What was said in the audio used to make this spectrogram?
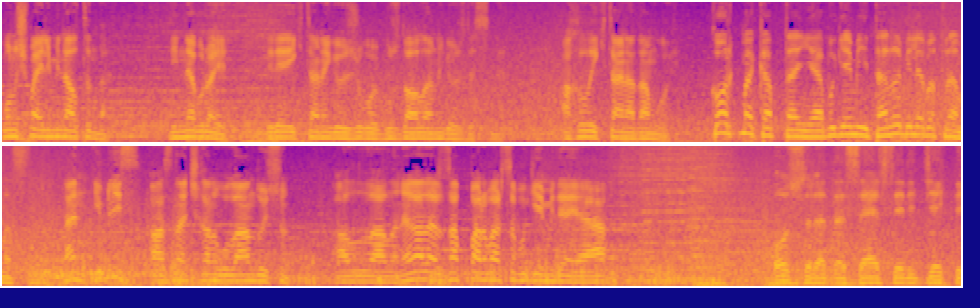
Konuşma elimin altında. Dinle burayı. Direğe iki tane gözcü koy buzdağlarını gözlesinler. Akıllı iki tane adam koy. Korkma kaptan ya bu gemiyi tanrı bile batıramaz. Lan iblis ağzından çıkanı kulağın duysun. Allah Allah ne kadar zappar varsa bu gemide ya. O sırada serseri Jack de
